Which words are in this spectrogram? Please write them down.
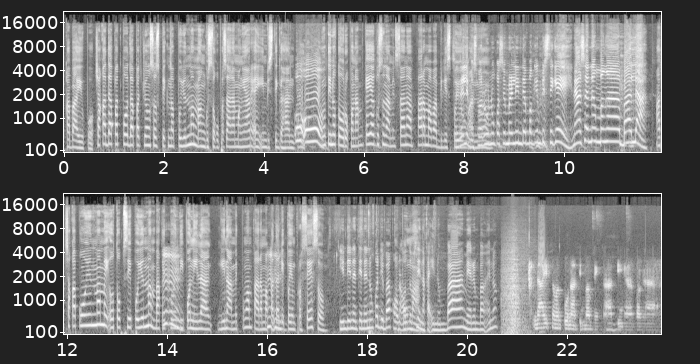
kabayo po. Tsaka dapat po, dapat yung suspect na po yun ma'am, ang gusto ko pa sana mangyari ay imbestigahan po. Oo. Yung tinuturo po namin. Kaya gusto namin sana para mapabilis po Sandali, yung mas ano. marunong pa si Merlinda mag-imbestiga eh. Nasaan ang mga bala? At saka po yun ma'am, may autopsy po yun ma'am. Bakit po hindi po nila ginamit po ma'am para mapadali po yung proseso? Yun din ang tinanong ko, di ba? Kung Opo, na-autopsy, ma'am. nakainom ba? Meron bang ano? Inayos naman po natin, ma'am, yung ating ah, mga ah,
